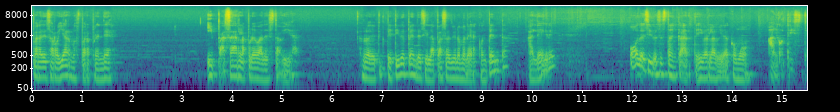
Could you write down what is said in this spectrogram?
Para desarrollarnos, para aprender. Y pasar la prueba de esta vida. Pero de, ti depende si la pasas de una manera contenta, alegre, o decides estancarte y ver la vida como algo triste.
